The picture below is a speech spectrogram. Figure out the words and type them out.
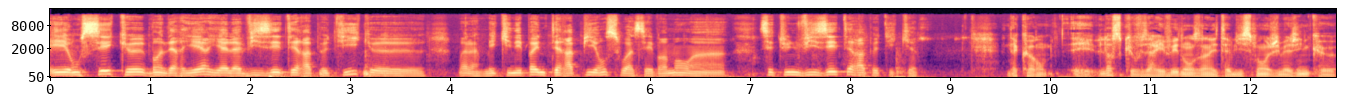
Et on sait que bon derrière il y a la visée thérapeutique, voilà, mais qui n'est pas une thérapie en soi, c'est vraiment un, c'est une visée thérapeutique. D'accord. Et lorsque vous arrivez dans un établissement, j'imagine qu'il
